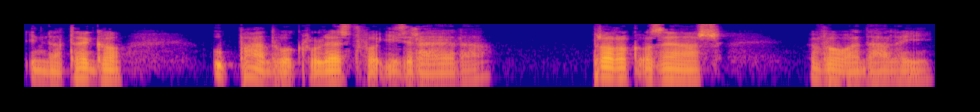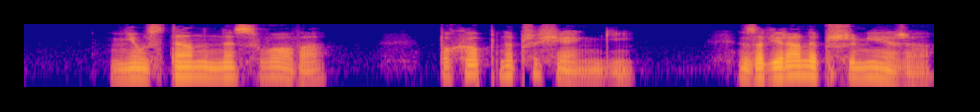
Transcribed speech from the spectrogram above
i dlatego upadło królestwo Izraela. Prorok Ozeasz woła dalej. Nieustanne słowa, pochopne przysięgi, zawierane przymierza,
